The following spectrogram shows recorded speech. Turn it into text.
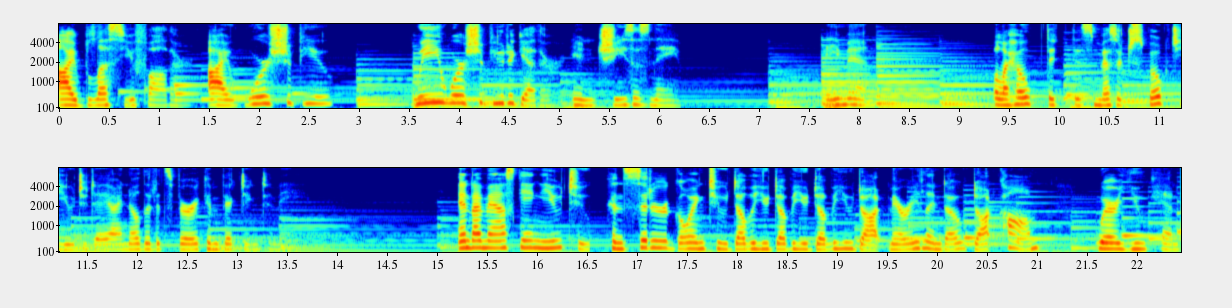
I bless you, Father. I worship you. We worship you together in Jesus' name. Amen. Well, I hope that this message spoke to you today. I know that it's very convicting to me. And I'm asking you to consider going to www.marylindow.com where you can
